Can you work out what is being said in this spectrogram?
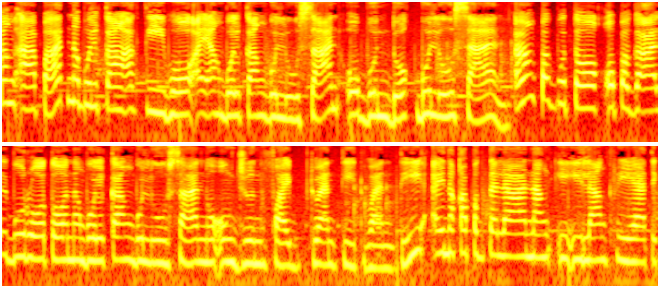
Pang-apat na bulkang aktibo ay ang bulkang Bulusan o Bundok Bulusan. Ang pagputok o pag-aalburoto ng bulkang Bulusan noong June 5, 2020 ay nakapagtala ng iilang creatic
